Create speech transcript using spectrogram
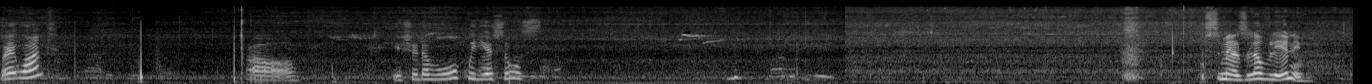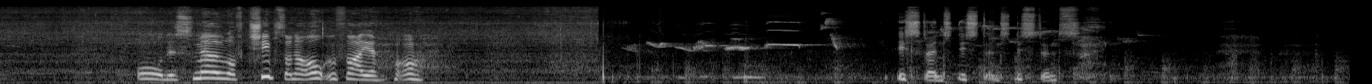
Wait, what? Oh, you should have walked with your sauce. Smells lovely, isn't? Oh, the smell of chips on an open fire. Oh. Distance, distance, distance.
